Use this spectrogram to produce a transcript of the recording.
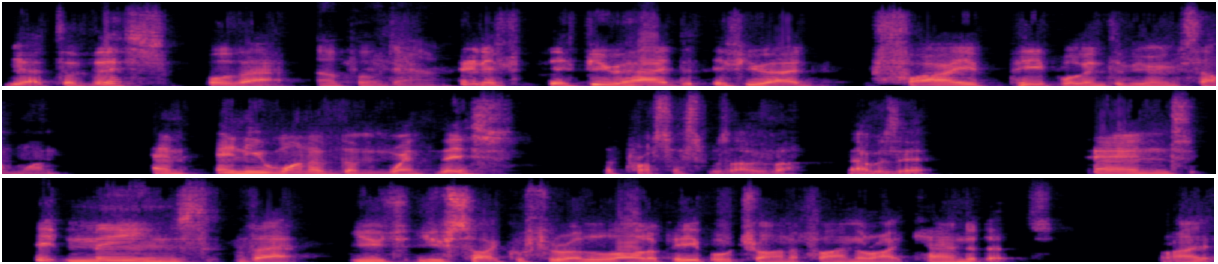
Yeah, to this or that. Up or down. And if, if you had, if you had five people interviewing someone and any one of them went this, the process was over. That was it. And it means that you, you cycle through a lot of people trying to find the right candidates, right?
